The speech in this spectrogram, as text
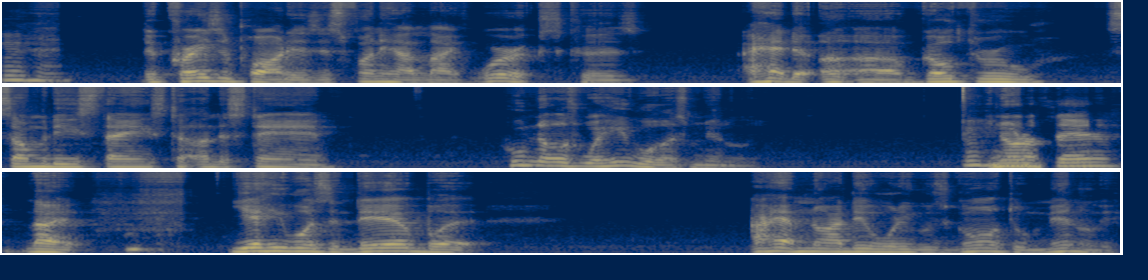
mm-hmm. the crazy part is it's funny how life works because I had to uh, uh, go through some of these things to understand who knows where he was mentally. Mm-hmm. You know what mm-hmm. I'm saying? Like, yeah, he wasn't there, but I have no idea what he was going through mentally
